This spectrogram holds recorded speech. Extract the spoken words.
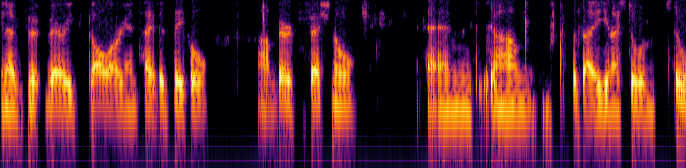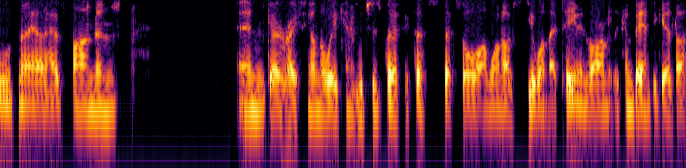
you know, v- very goal orientated people, um, very professional, and um, but they, you know, still still know how to have fun and and go racing on the weekends, which is perfect. That's that's all I want. I just you want that team environment that can band together.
